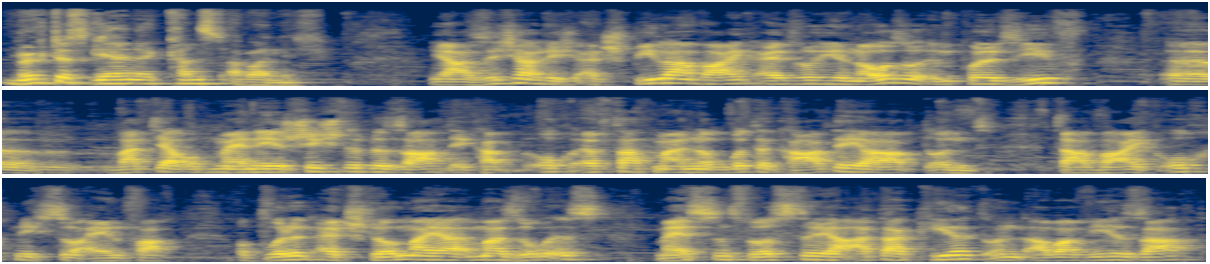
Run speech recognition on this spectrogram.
möchtest gerne, kannst aber nicht. Ja, sicherlich. Als Spieler war ich also genauso impulsiv, äh, was ja auch meine Geschichte besagt. Ich habe auch öfter mal eine rote Karte gehabt und da war ich auch nicht so einfach. Obwohl es als Stürmer ja immer so ist, meistens wirst du ja attackiert und aber wie gesagt,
